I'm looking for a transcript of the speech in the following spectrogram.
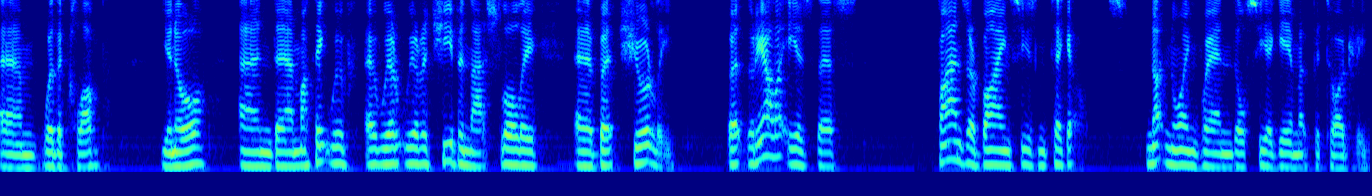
um, with the club, you know, and I think we've uh, we're we're achieving that slowly uh, but surely. But the reality is this fans are buying season tickets not knowing when they'll see a game at Pittodrie.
